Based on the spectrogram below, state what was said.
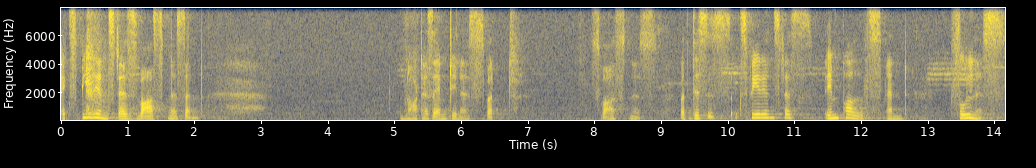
experienced as vastness and not as emptiness, but it's vastness. But this is experienced as impulse and fullness.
